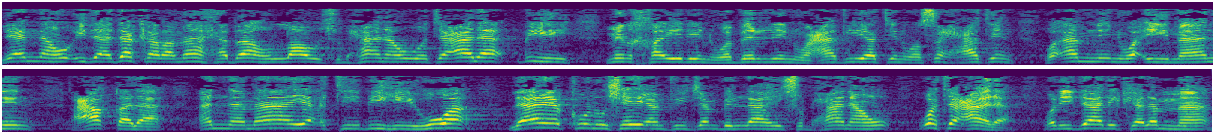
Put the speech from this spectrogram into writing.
لأنه إذا ذكر ما حباه الله سبحانه وتعالى به من خير وبر وعافية وصحة وأمن وإيمان عقل أن ما يأتي به هو لا يكون شيئا في جنب الله سبحانه وتعالى. ولذلك لما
